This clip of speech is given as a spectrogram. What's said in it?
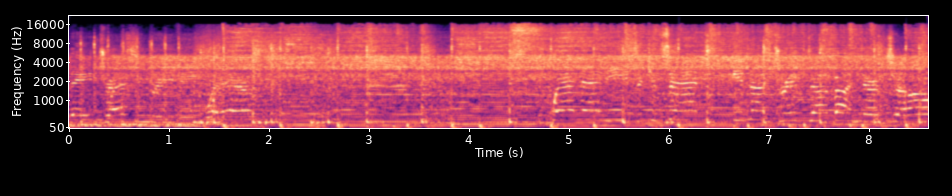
They dress and really wear Where there needs a consent In the drift of undertow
